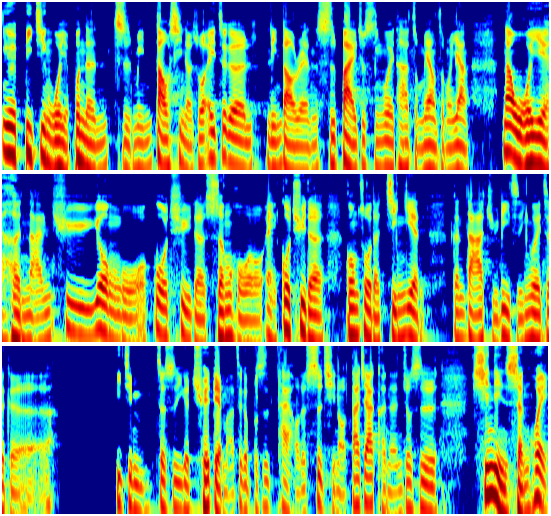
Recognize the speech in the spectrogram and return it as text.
因为毕竟我也不能指名道姓的说，哎，这个领导人失败就是因为他怎么样怎么样。那我也很难去用我过去的生活，哎，过去的工作的经验跟大家举例子，因为这个毕竟这是一个缺点嘛，这个不是太好的事情哦。大家可能就是心领神会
